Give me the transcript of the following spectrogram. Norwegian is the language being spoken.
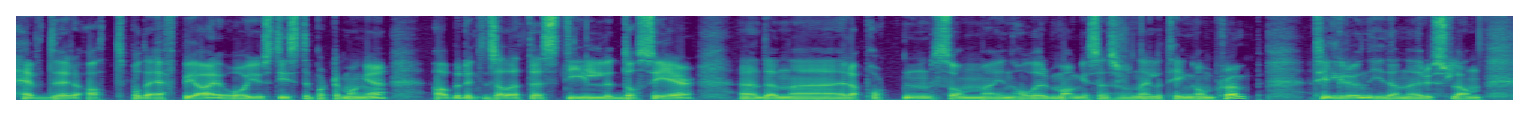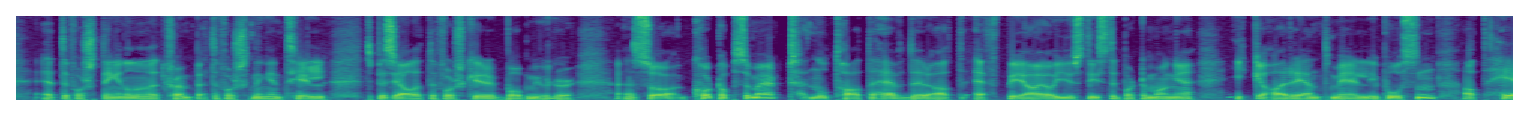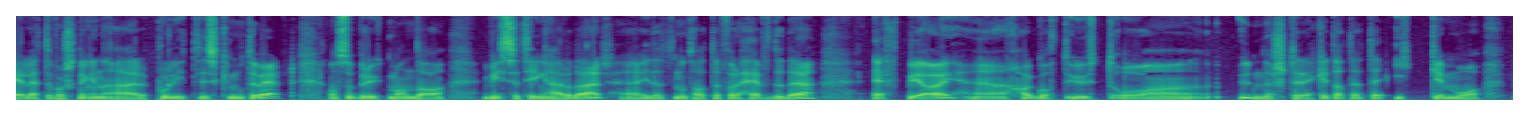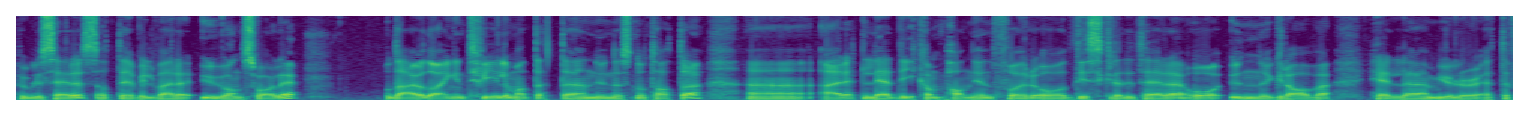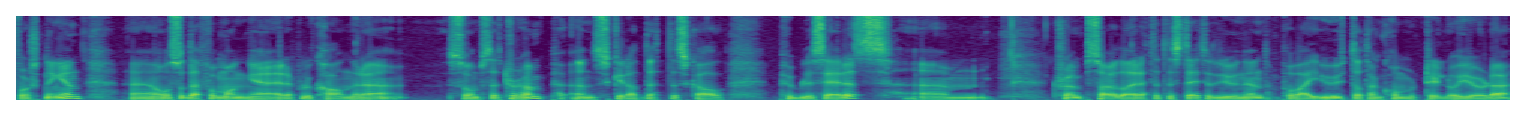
hevder at både FBI og Justisdepartementet har benyttet seg av dette Steele Dossier, eh, denne rapporten som inneholder mange sensasjonelle ting om Trump, til grunn i denne Russland-etterforskningen og denne Trump-etterforskningen til spesialetterforsker Bob Mueller. Eh, så kort oppsummert, notatet hevder at FBI og Justisdepartementet ikke har rent mel i posen, at hele etterforskningen er politisk motivert, og så bruker man da visse ting her og der eh, i dette notatet for å hevde det. FBI eh, har gått ut og understreket at dette ikke må publiseres, at det vil være uansvarlig. Og Det er jo da ingen tvil om at dette Nunes-notatet eh, er et ledd i kampanjen for å diskreditere og undergrave hele Mueller-etterforskningen. Også derfor mange republikanere som Trump, ønsker at dette skal publiseres. Trump sa jo da rett etter State of the Union på vei ut at han kommer til å gjøre det.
